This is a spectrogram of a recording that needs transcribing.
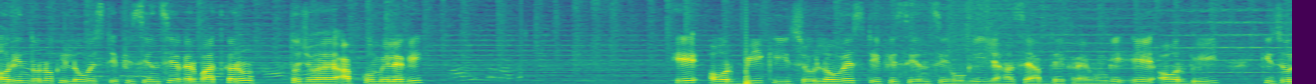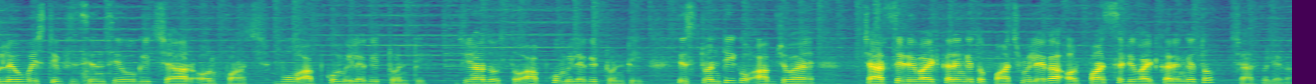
और इन दोनों की लोवेस्ट इफ़िशियंसी अगर बात करूँ तो जो है आपको मिलेगी। ए और बी की जो लोवेस्ट इफ़िशियंसी होगी, यहाँ से आप देख रहे होंगे, ए और बी की जो लोवेस्ट इफ़िशियंसी होगी, चार और पाँच, वो आपको मिलेगी ट्वेंटी जी हाँ दोस्तों, आपको मिलेगी ट्वेंटी इस ट्वेंटी को आप जो है, चार से डिवाइड करेंगे तो पाँच मिलेगा और पाँच से डिवाइड करेंगे तो चार मिलेगा।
